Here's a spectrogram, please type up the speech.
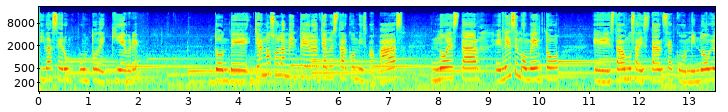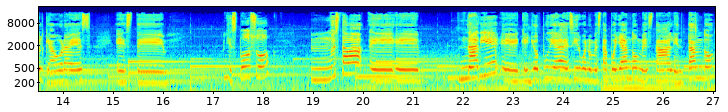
iba a ser un punto de quiebre donde ya no solamente era ya no estar con mis papás, no estar en ese momento eh, estábamos a distancia con mi novio, el que ahora es este mi esposo, mm, no estaba eh, eh, nadie eh, que yo pudiera decir, bueno, me está apoyando, me está alentando.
